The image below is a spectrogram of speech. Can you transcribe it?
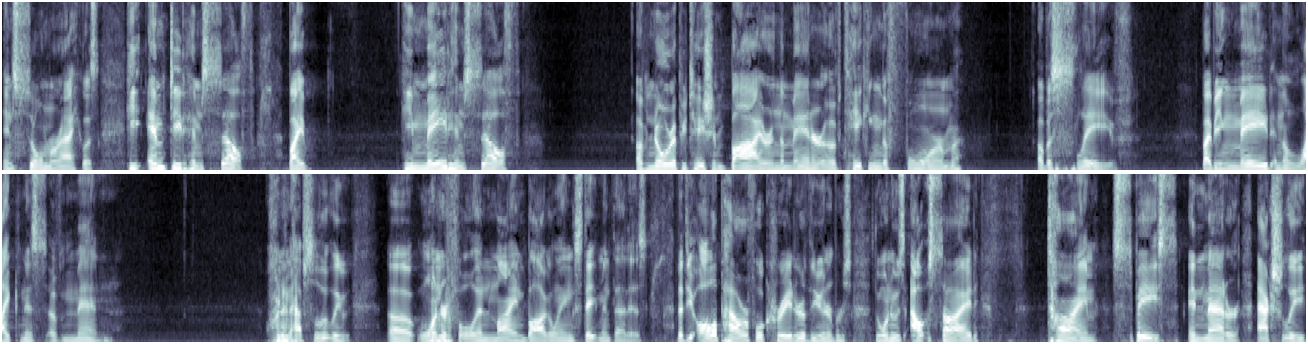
and so miraculous. He emptied himself by, he made himself of no reputation by or in the manner of taking the form of a slave, by being made in the likeness of men. What an absolutely uh, wonderful and mind boggling statement that is. That the all powerful creator of the universe, the one who's outside time, space, and matter, actually,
